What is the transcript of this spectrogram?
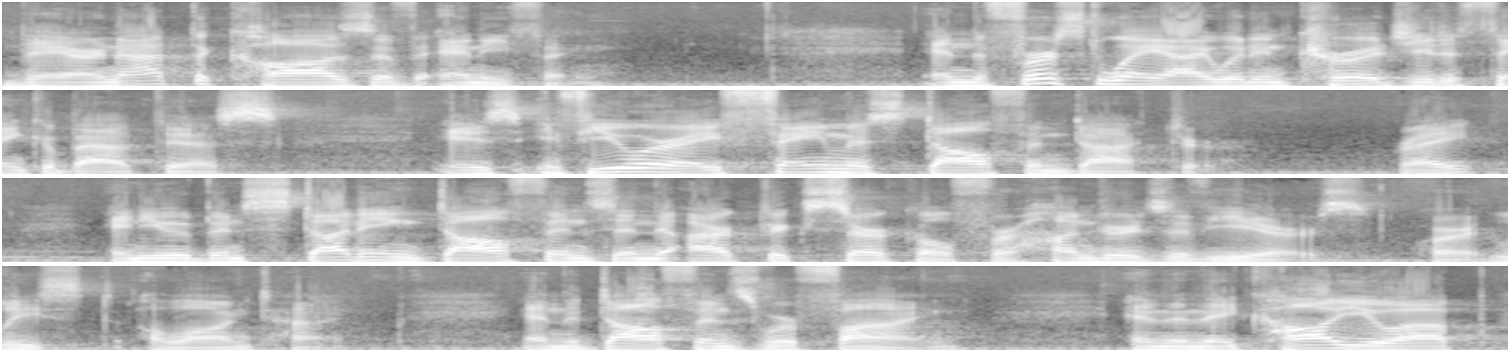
They are not the cause of anything. And the first way I would encourage you to think about this is if you are a famous dolphin doctor, right? And you have been studying dolphins in the Arctic Circle for hundreds of years, or at least a long time, and the dolphins were fine. And then they call you up,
